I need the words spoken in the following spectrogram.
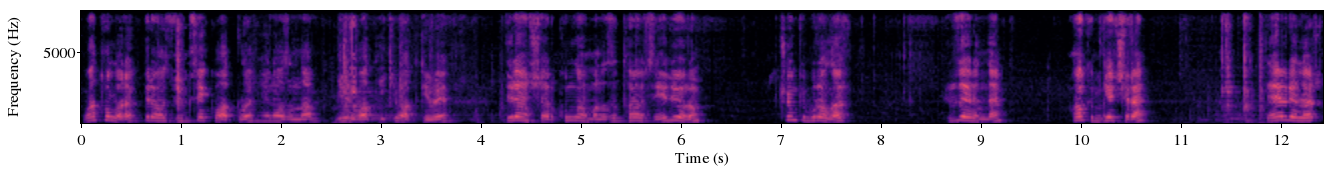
watt olarak biraz yüksek wattlı en azından 1 watt 2 watt gibi dirençler kullanmanızı tavsiye ediyorum. Çünkü buralar üzerinden akım geçiren devreler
